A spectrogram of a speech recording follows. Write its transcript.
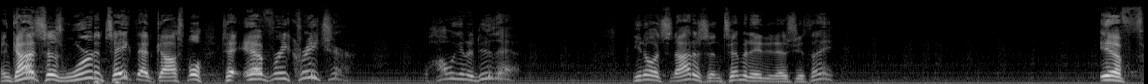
And God says we're to take that gospel to every creature. Well, how are we going to do that? You know, it's not as intimidating as you think. If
